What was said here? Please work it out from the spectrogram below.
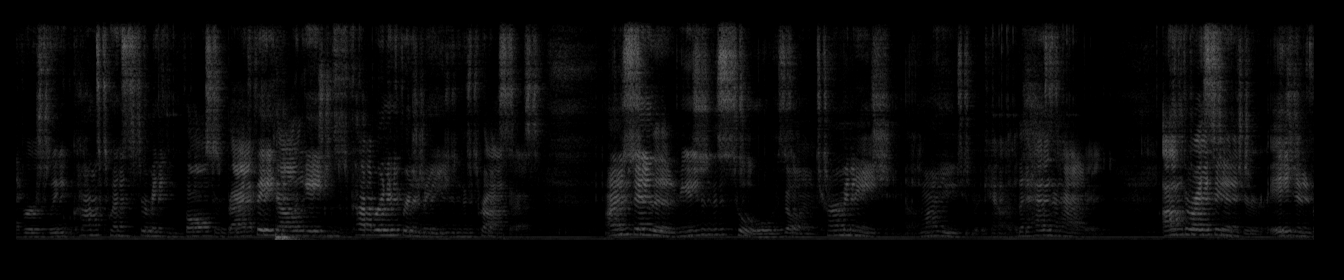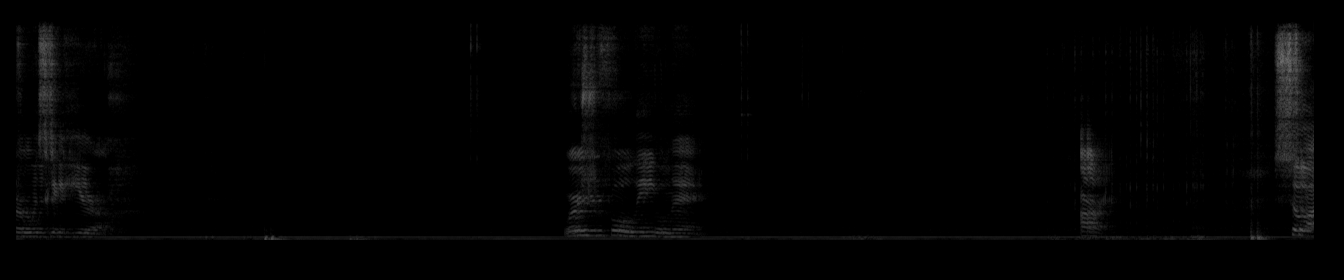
adverse legal consequences for making false or bad faith allegations of copyright infringement using this process. I understand that abuse of this tool will result in termination of my YouTube account. That hasn't happened. Authorized signature, agent for Whiskey Hero. Where's your full legal name? Alright. So uh,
